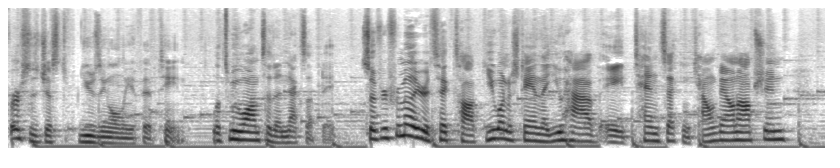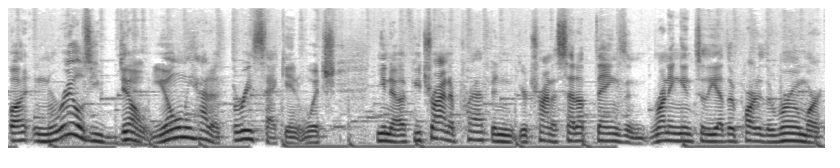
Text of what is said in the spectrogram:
versus just using only a 15. Let's move on to the next update. So if you're familiar with TikTok, you understand that you have a 10 second countdown option, but in Reels you don't. You only had a three second, which, you know, if you're trying to prep and you're trying to set up things and running into the other part of the room or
